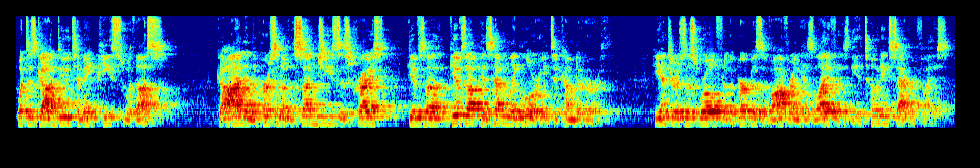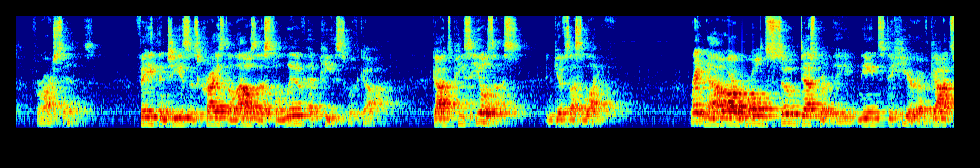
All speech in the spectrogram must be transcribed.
What does God do to make peace with us? God, in the person of the Son, Jesus Christ, gives, uh, gives up his heavenly glory to come to earth. He enters this world for the purpose of offering his life as the atoning sacrifice for our sins. Faith in Jesus Christ allows us to live at peace with God. God's peace heals us and gives us life. Right now, our world so desperately needs to hear of God's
